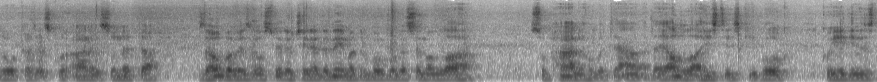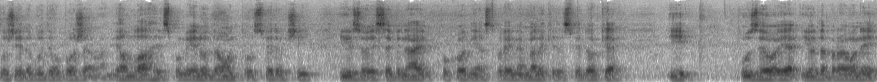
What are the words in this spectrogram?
dokaza iz Kur'ana i Sunneta, za obavezno osvjedočenje da nema drugog Boga sem Allaha, subhanahu wa ta'ala, da je Allah istinski Bog koji jedini zaslužuje da bude obožavan. I Allah je spomenuo da on to svjedoči i uzeo je sebi najpokornija stvorenja meleke za svjedoke i uzeo je i odabrao one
